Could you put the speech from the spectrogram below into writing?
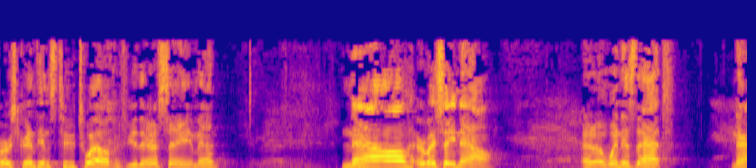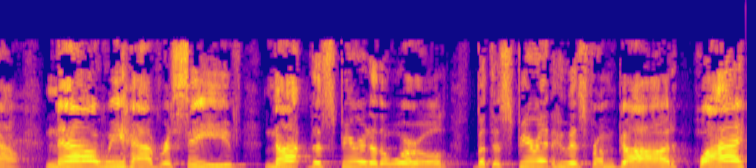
1 Corinthians 2.12. If you're there, say amen. amen. Now, everybody say now. And uh, when is that? Now. Now we have received not the spirit of the world, but the spirit who is from God. Why?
